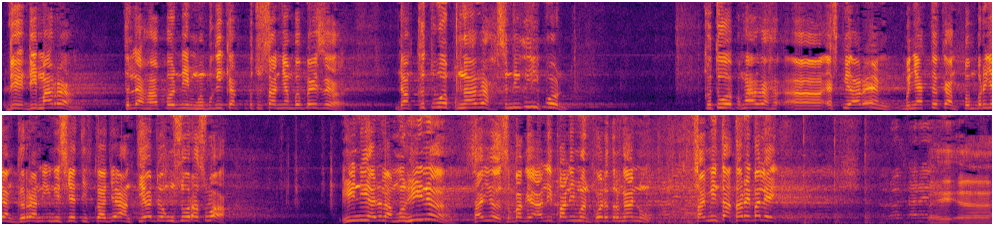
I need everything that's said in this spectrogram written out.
di, di Marang telah apa ni memberikan keputusan yang berbeza dan ketua pengarah sendiri pun ketua pengarah uh, SPRM menyatakan pemberian geran inisiatif kerajaan tiada unsur rasuah. Ini adalah menghina saya sebagai ahli parlimen Kuala Terengganu. Saya minta tarik balik. Baik uh,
